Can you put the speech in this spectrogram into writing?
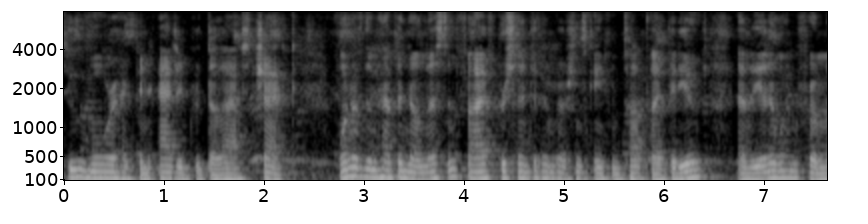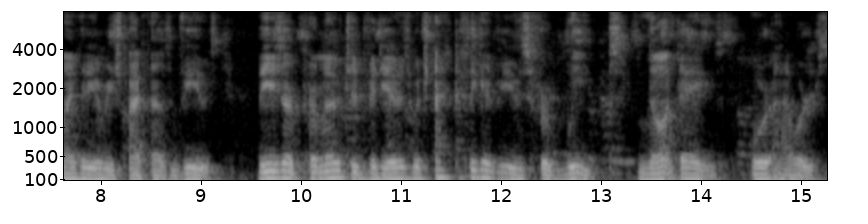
2 more had been added with the last check. One of them happened on less than 5% of impressions came from top 5 videos, and the other one from my video reached 5,000 views. These are promoted videos which actively get views for weeks, not days or hours.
